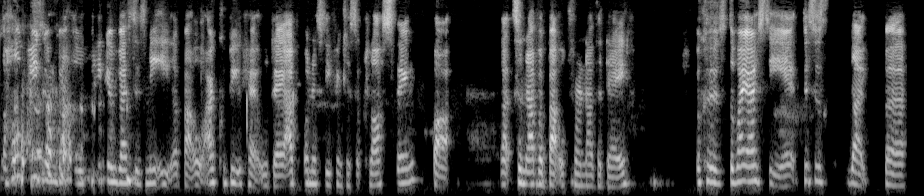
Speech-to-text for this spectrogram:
the whole vegan battle, vegan versus meat eater battle. I could be here all day. I honestly think it's a class thing, but that's another battle for another day. Because the way I see it, this is like the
